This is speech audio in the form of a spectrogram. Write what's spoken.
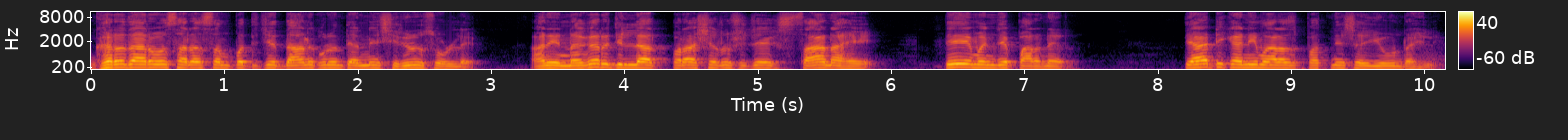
घरदार व साऱ्या संपत्तीचे दान करून त्यांनी शरीर सोडले. आणि नगर जिल्ह्यात पराशर ऋषीचे एक स्थान आहे ते म्हणजे पारनेर. त्या ठिकाणी महाराज पत्नीसह येऊन राहिले.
